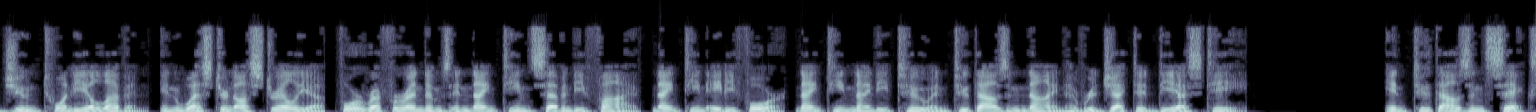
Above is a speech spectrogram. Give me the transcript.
June 2011. In Western Australia, four referendums in 1975, 1984, 1992, and 2009 have rejected DST. In 2006,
